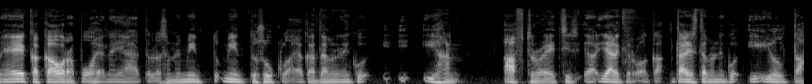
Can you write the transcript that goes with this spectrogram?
meidän eka kaurapohjainen jäätelö, semmoinen minttu, minttu suklaa, joka on tämmöinen niin kuin ihan after eight, siis jälkiruoka, tai siis tämmöinen niin ilta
